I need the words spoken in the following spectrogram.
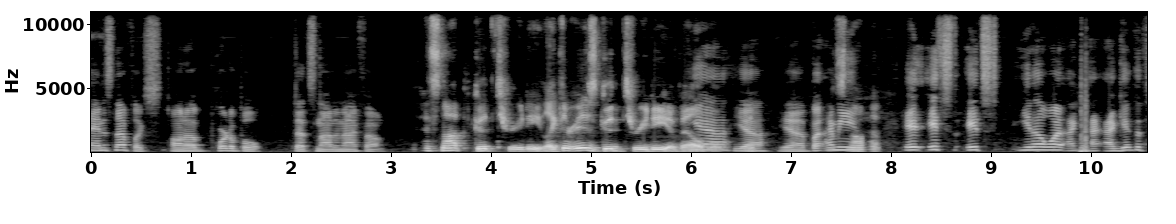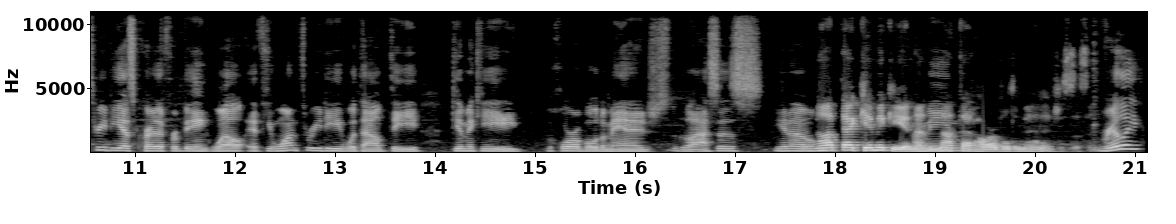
and it's Netflix on a portable that's not an iPhone. It's not good 3D. Like, there is good 3D available. Yeah, yeah, yeah. But I It's mean, not- it, it's it's you know what I, I give the 3ds credit for being well if you want 3d without the gimmicky horrible to manage glasses you know not that gimmicky and I mean- not that horrible to manage is the thing. really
